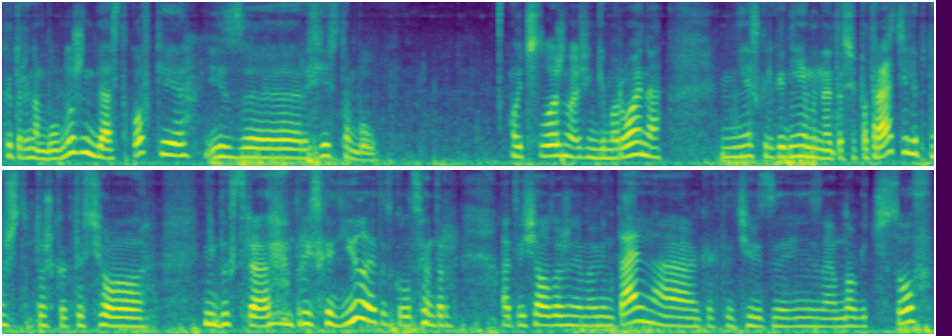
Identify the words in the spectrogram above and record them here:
который нам был нужен для стыковки из э, России в Стамбул. Очень сложно, очень геморройно. Несколько дней мы на это все потратили, потому что там тоже как-то все не быстро происходило. Этот колл-центр отвечал тоже не моментально, как-то через, я не знаю, много часов.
